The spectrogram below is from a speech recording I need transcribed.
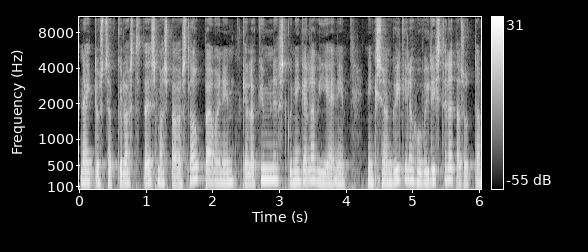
näitust saab külastada esmaspäevast laupäevani kella kümnest kuni kella viieni ning see on kõigile huvilistele tasuta.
